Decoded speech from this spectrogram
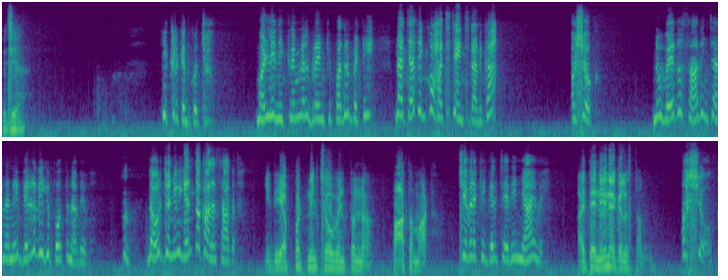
విజయ ఇక్కడికి ఎందుకు వచ్చావు మళ్ళీ నీ క్రిమినల్ బ్రెయిన్కి పదును పెట్టి నా చేత ఇంకో హత్య చేయించడానికా? అశోక్ నువ్వేదో సాధించానని విర్రవీగిపోతున్నావేమో. హ్మ్, దౌర్జన్యం ఎంతో కాలం సాగదు. ఇది ఎప్పటి నుంచో వింటున్న పాత మాట. చివరికి గెలిచేది న్యాయమే. అయితే నేనే గెలుస్తాను. అశోక్!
